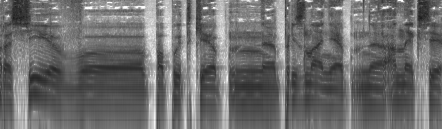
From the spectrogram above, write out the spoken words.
России в попытке признания аннексии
